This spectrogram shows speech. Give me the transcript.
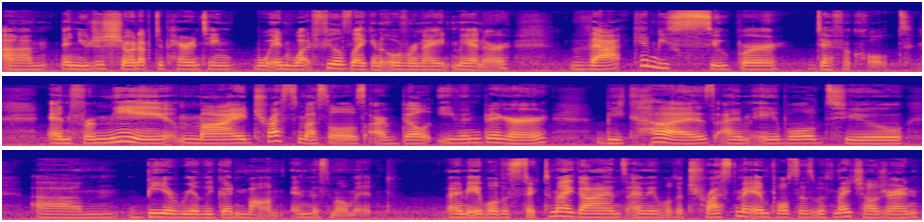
um, and you just showed up to parenting in what feels like an overnight manner. That can be super difficult. And for me, my trust muscles are built even bigger because I'm able to um, be a really good mom in this moment. I'm able to stick to my guns. I'm able to trust my impulses with my children.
